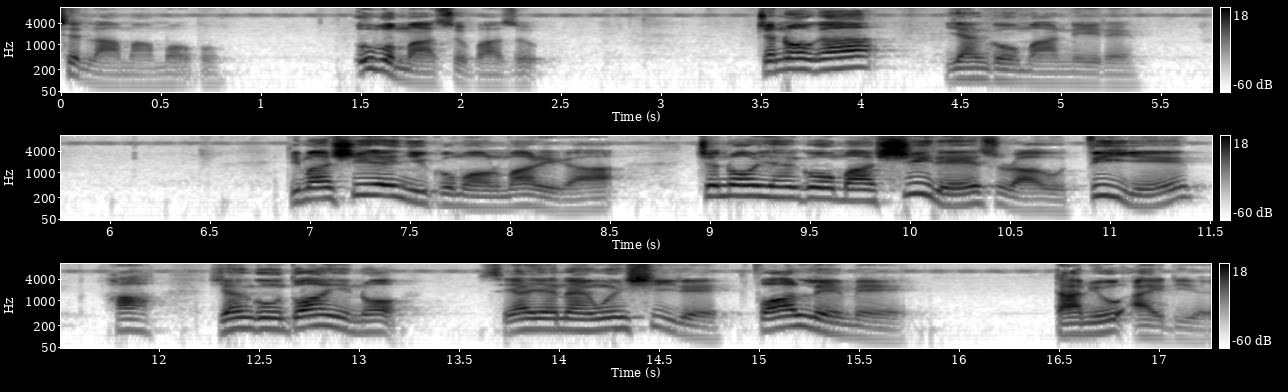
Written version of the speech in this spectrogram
ဖြစ်လာမှာမဟုတ်ဘူးဥပမာဆိုပါစို့ကျွန်တော်ကရန်ကုန်မှာနေတယ်ဒီမှာရှိတဲ့ညီကိုမောင်နှမတွေကကျွန်တော်ရန်ကုန်မှာရှိတယ်ဆိုတာကိုသိရင်ဟာရန်ကုန်သွားရင်တော့ဆရာရန်နိုင်ဝင်းရှိတယ်သွားလည်မယ်ဒါမျိုး idea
